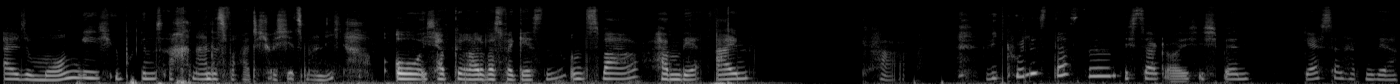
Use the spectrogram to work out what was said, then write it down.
Also morgen gehe ich übrigens. Ach nein, das verrate ich euch jetzt mal nicht. Oh, ich habe gerade was vergessen. Und zwar haben wir ein Wie cool ist das denn? Ich sag euch, ich bin. Gestern hatten wir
